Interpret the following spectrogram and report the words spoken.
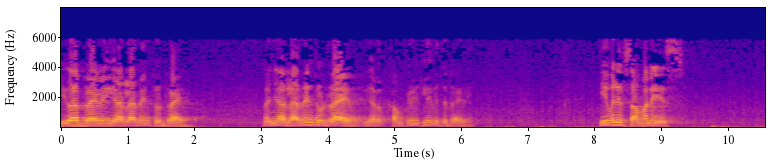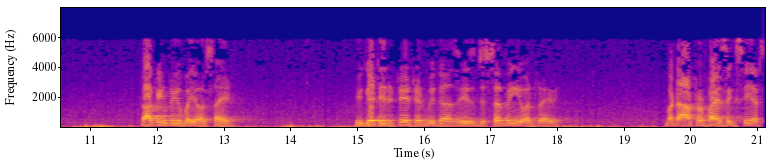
you are driving, you are learning to drive. When you are learning to drive, you are completely with driving. Even if someone is talking to you by your side, you get irritated because he is disturbing your driving. But after five, six years,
